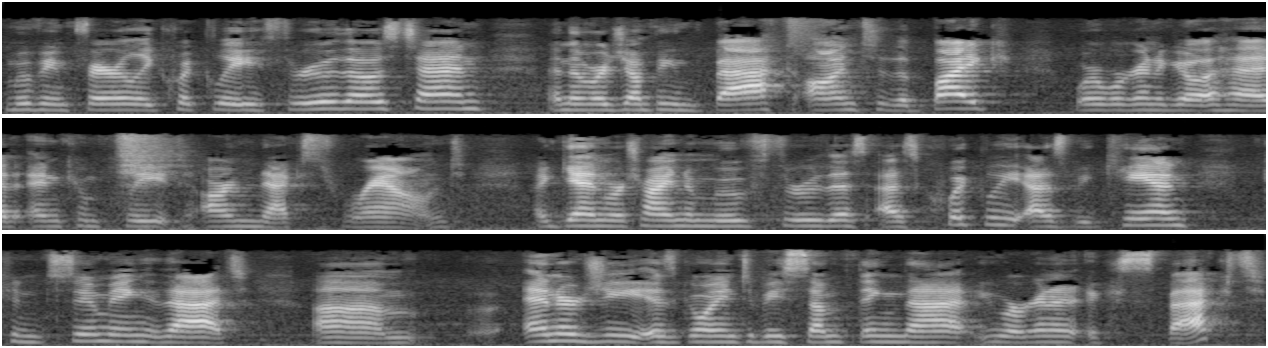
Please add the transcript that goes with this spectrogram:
moving fairly quickly through those 10, and then we're jumping back onto the bike where we're going to go ahead and complete our next round. Again, we're trying to move through this as quickly as we can, consuming that um, energy is going to be something that you are going to expect,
